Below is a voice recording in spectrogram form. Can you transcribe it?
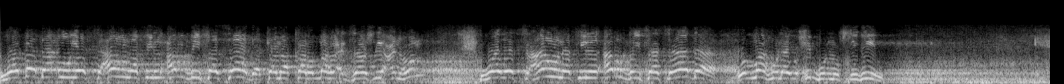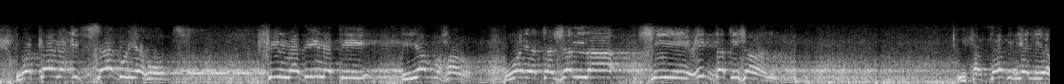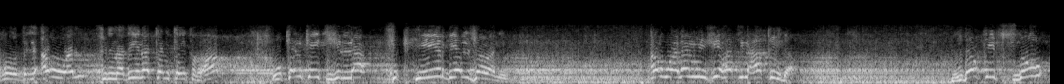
وبدأوا يسعون في الأرض فسادا كما قال الله عز وجل عنهم ويسعون في الأرض فسادا. والله لا يحب المفسدين. وكان إفساد اليهود في المدينة يظهر ويتجلى في عدة جوانب. الفساد ديال اليهود الأول في المدينة كان كيتظهر وكان كيتجلى في كثير ديال الجوانب. أولا من جهة العقيدة. بداو كيفسدوا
